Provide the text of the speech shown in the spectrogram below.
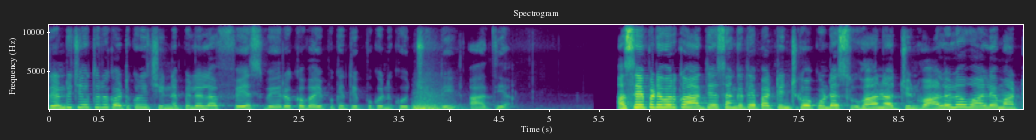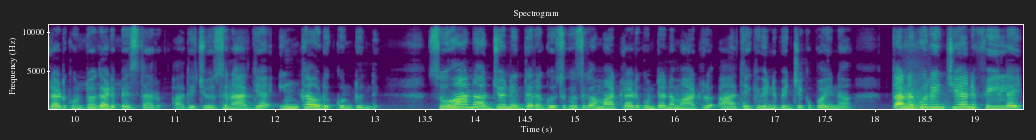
రెండు చేతులు కట్టుకుని చిన్నపిల్లల ఫేస్ వేరొక వైపుకి తిప్పుకుని కూర్చుంది ఆద్య. కాసేపటి వరకు ఆద్య సంగతే పట్టించుకోకుండా సుహాన్ అర్జున్ వాళ్ళలో వాళ్ళే మాట్లాడుకుంటూ గడిపేస్తారు. అది చూసిన ఆద్య ఇంకా ఉడుక్కుంటుంది. సుహాన్ అర్జున్ ఇద్దరు గుసగుసగా మాట్లాడుకుంటున్న మాటలు ఆద్యకి వినిపించకపోయినా తన గురించి అని ఫీల్ అయి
